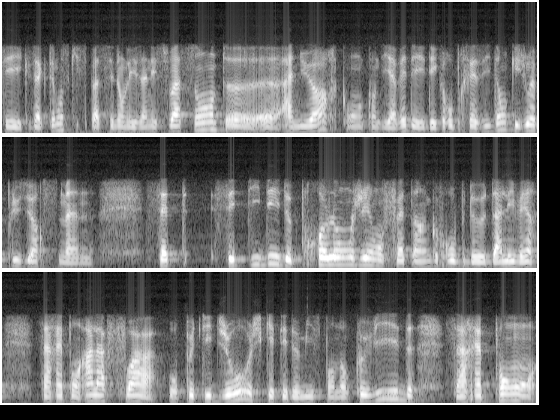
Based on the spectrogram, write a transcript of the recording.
c'est exactement ce qui se passait dans les années 60 euh, à New York, quand, quand il y avait des, des, groupes résidents qui jouaient plusieurs semaines. Cette cette idée de prolonger en fait un groupe, d'aller vers, ça répond à la fois aux petites jauges qui étaient de mise pendant Covid, ça répond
